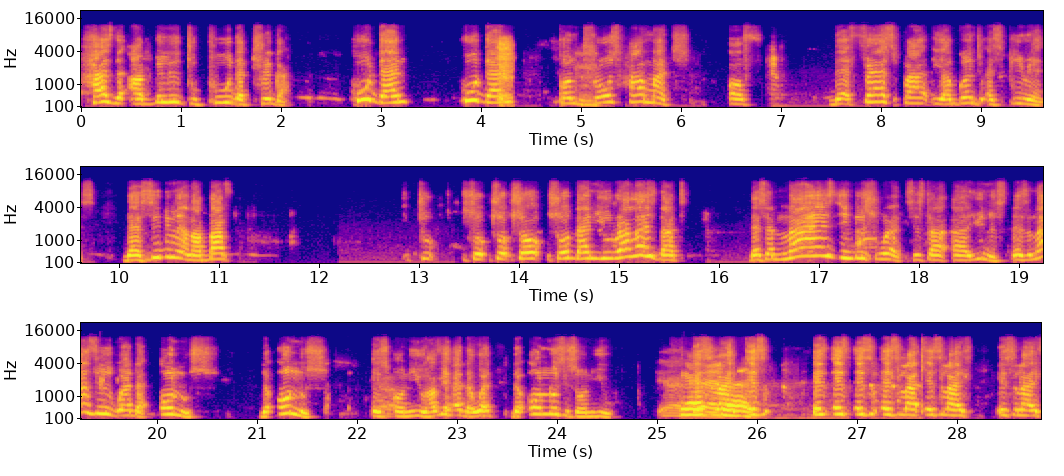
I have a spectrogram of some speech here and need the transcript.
has the ability to pull the trigger? Who then, who then controls how much of the first part you are going to experience? The exceedingly and above. To so so so so then you realize that there's a nice English word, Sister uh, Eunice. There's a nice English word, the onus. The onus is Yeah. on you. Have you heard the word? The onus is on you. Yeah. Yes, It's like it's it's, it's it's it's like it's like it's like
